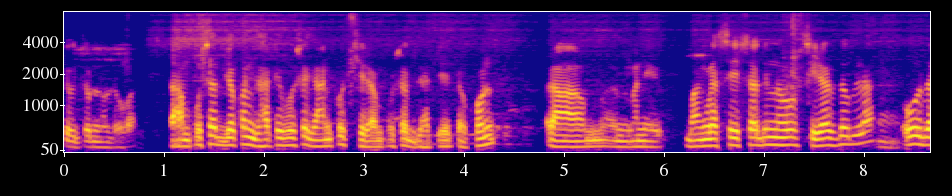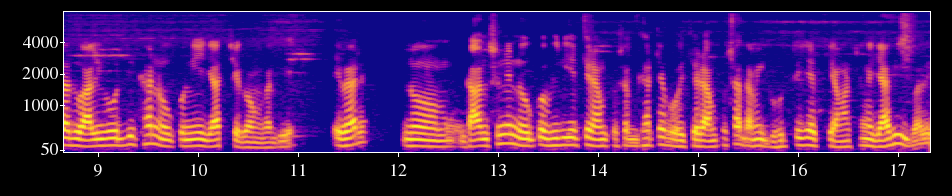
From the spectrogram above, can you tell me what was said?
চৈতন্য ডোবা। রামপ্রসাদ যখন ঘাটে বসে গান করছে রামপ্রসাদ ঘাটে তখন মানে বাংলার শেষ স্বাধীন ও সিরাজদৌল্লা ও দাদু আলিবর্দি খান নৌকো নিয়ে যাচ্ছে গঙ্গা দিয়ে। এবার ন- গান শুনে নৌকো ভিড়িয়েছে রামপ্রসাদ ঘাটে বলছে রামপ্রসাদ আমি ঘুরতে যাচ্ছি আমার সঙ্গে যাবি? বলে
